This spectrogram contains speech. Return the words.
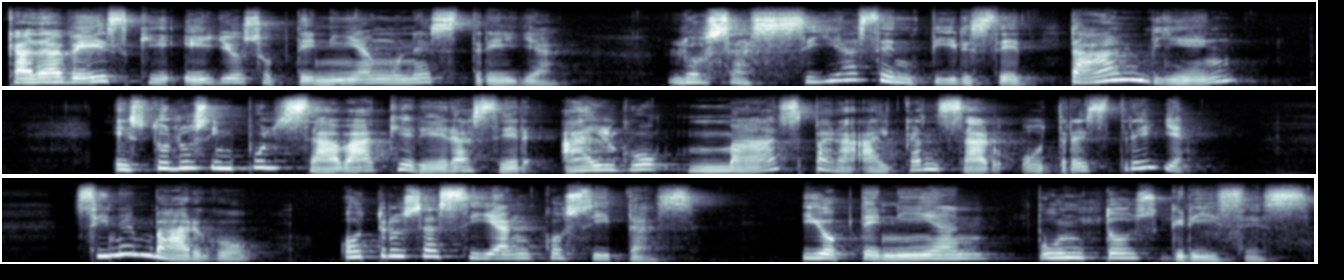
Cada vez que ellos obtenían una estrella, los hacía sentirse tan bien, esto los impulsaba a querer hacer algo más para alcanzar otra estrella. Sin embargo, otros hacían cositas y obtenían puntos grises.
